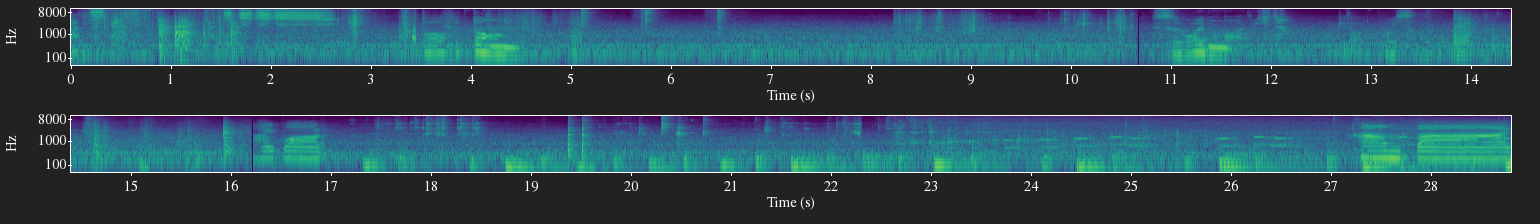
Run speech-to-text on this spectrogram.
熱いあちちちちお布団すごいものができた。けど美味しそう。ハイボール。乾杯。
